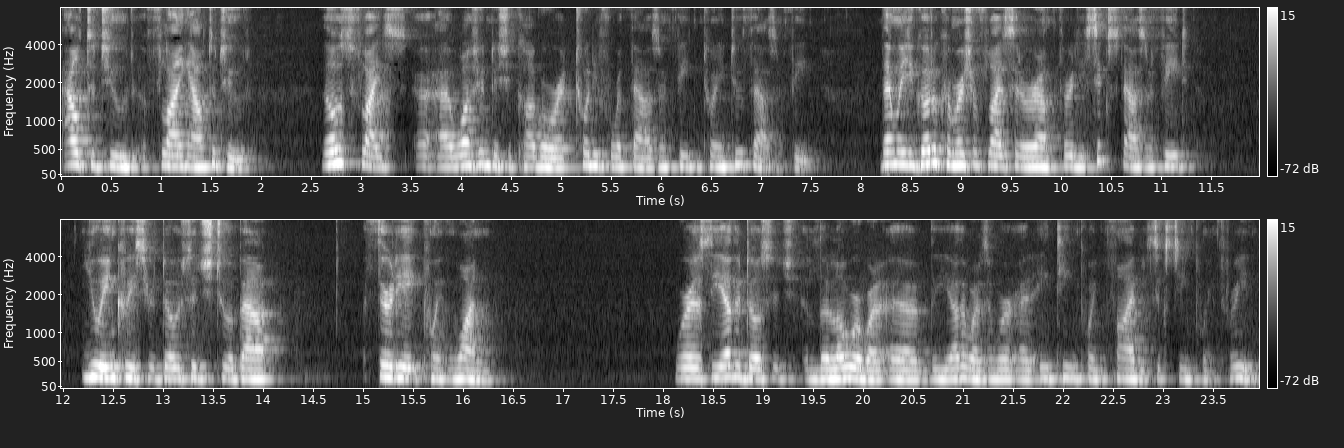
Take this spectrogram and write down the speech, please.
altitude, flying altitude, those flights, uh, Washington, Chicago, are at 24,000 feet and 22,000 feet. Then when you go to commercial flights that are around 36,000 feet, you increase your dosage to about 38.1. Whereas the other dosage, the lower one, uh, the other ones were at 18.5 and 16.3.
